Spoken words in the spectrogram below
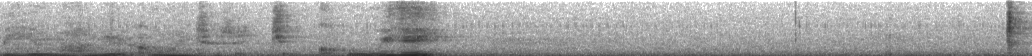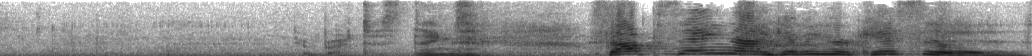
Me and mommy are going to the jacuzzi. Your breath just stings. Stop saying that, giving her kisses.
